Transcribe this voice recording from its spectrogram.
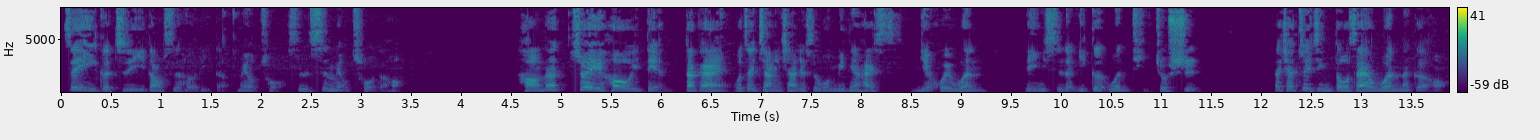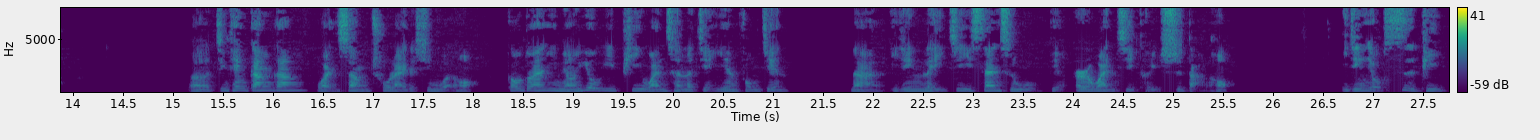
这一个质疑倒是合理的，没有错，是是没有错的哈、哦。好，那最后一点，大概我再讲一下，就是我明天还是也会问林医师的一个问题，就是大家最近都在问那个哦，呃，今天刚刚晚上出来的新闻哦，高端疫苗又一批完成了检验封缄，那已经累计三十五点二万剂可以施打了、哦，已经有四批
